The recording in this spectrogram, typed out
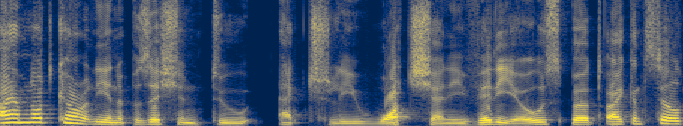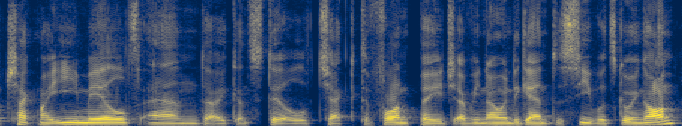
I am not currently in a position to actually watch any videos, but I can still check my emails and I can still check the front page every now and again to see what's going on.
